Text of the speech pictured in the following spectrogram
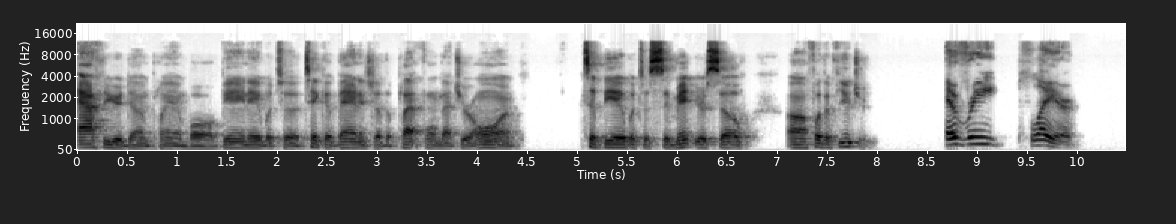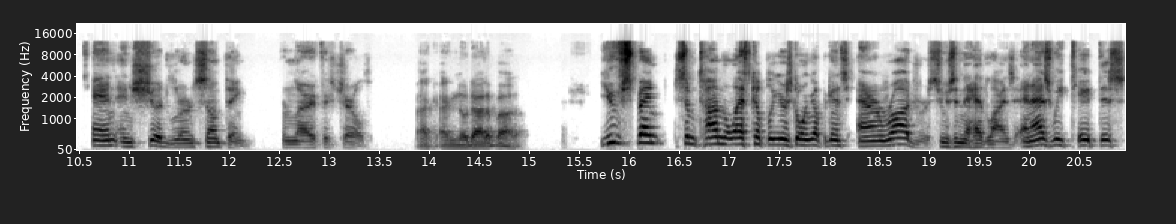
after you're done playing ball, being able to take advantage of the platform that you're on to be able to cement yourself uh, for the future. Every player can and should learn something from Larry Fitzgerald. I, I no doubt about it. You've spent some time the last couple of years going up against Aaron Rodgers, who's in the headlines. And as we tape this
